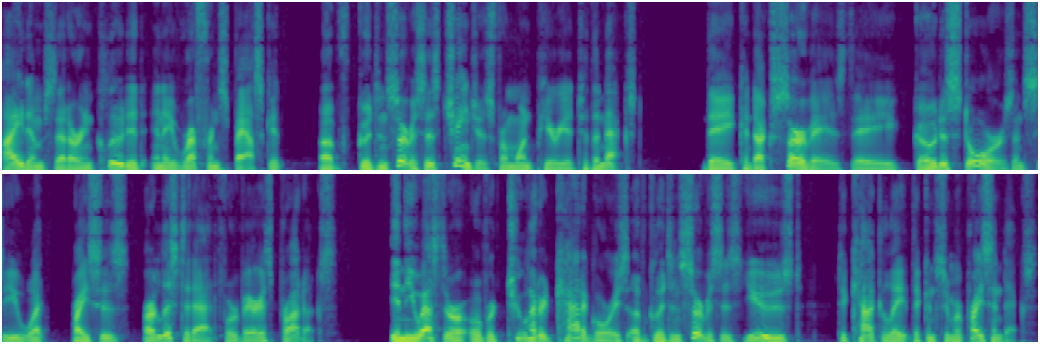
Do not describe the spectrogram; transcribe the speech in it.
items that are included in a reference basket of goods and services changes from one period to the next. They conduct surveys, they go to stores and see what prices are listed at for various products. In the US, there are over 200 categories of goods and services used to calculate the Consumer Price Index.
